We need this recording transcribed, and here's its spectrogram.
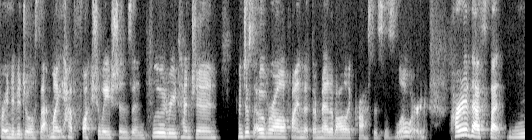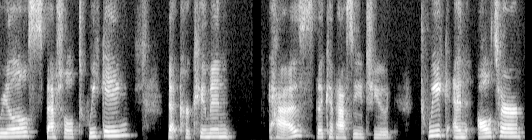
for individuals that might have fluctuations in fluid retention and just overall find that their metabolic process is lowered. Part of that's that real special tweaking that curcumin has the capacity to tweak and alter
